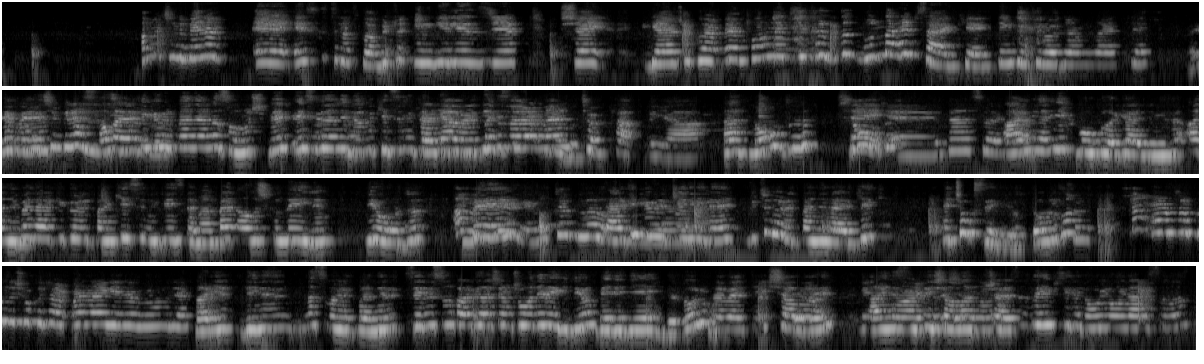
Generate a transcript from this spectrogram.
Ama şimdi benim e, eski sınıfta bütün İngilizce şey gerçek öğretmen falan hepsi kızdı. Bunda hepsi erkek. Din kültürü hocam da erkek. Onun Evet. için biraz Ama erkek öğretmenler nasılmış? Hep eskiden ne diyordu? Kesinlikle erkek ya öğretmen bizim öğretmen istemiyordu. çok tatlı ya. Ha, ne oldu? Şey, e, sen söyle. Almina ilk bu okula geldiğimizde anne ben erkek öğretmen kesinlikle istemem. Ben alışkın değilim diyordu. Ama ve çok. Erkek öğretmeniyle bütün öğretmenler erkek ve çok seviyor. Doğru mu? Ben ortaokulda çok kötü öğretmenler geliyor böyle. Hayır. Deniz'in nasıl öğretmenleri? Senin sınıf arkadaşların çoğu nereye gidiyor? Belediyeye gidiyor. Doğru mu? Evet inşallah. Evet. benim Aynı sınıfta arkadaşım inşallah var. düşersiniz ve hepsiyle de oyun oynarsınız.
